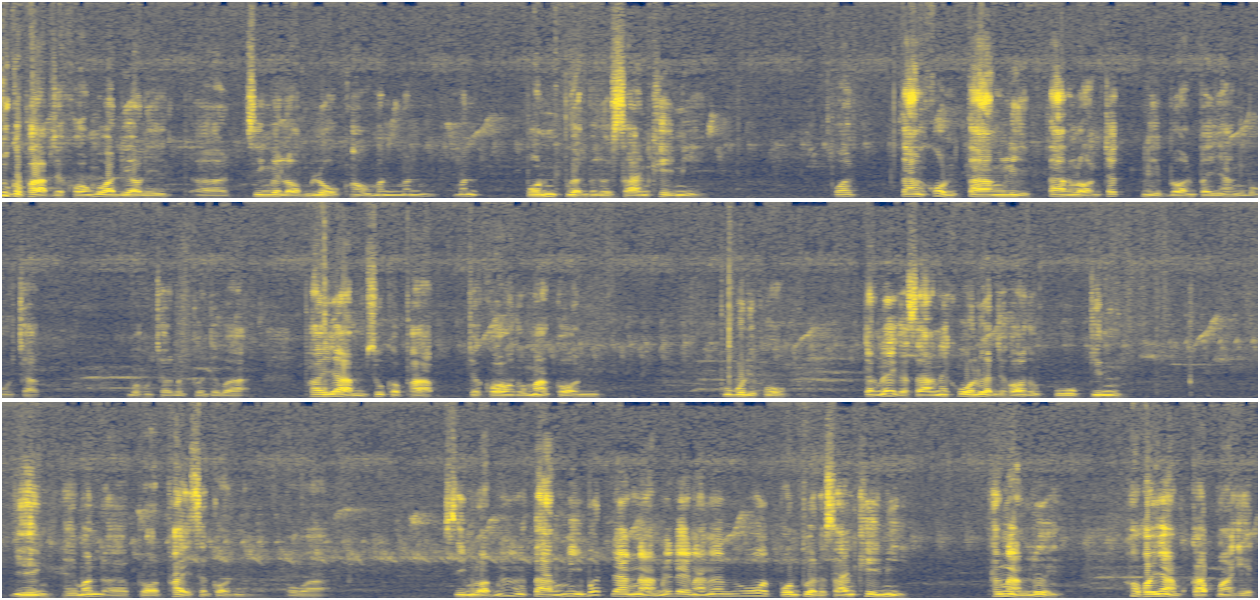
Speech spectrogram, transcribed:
สุขภาพจ้าของว่าเดียวนี่สิ่งแวดล้อมโลกเฮามันมันมันปนเปื้อนไปด้วยสารเคมีเพราะ ต่างคนต่างรีบต่างร้อนจักรีบร้อนไปหยังบ่ฮู้จักบ่ฮู้จักนํเพิ่นแต่ว่าพยายามสุขภาพเจ้าของต้องมาก่อน ผู้บริโภคจังไดก็สร้างในครัวเรือนเจ้าของต้องปลูกกิน เองให้มันปลอดภัยซะก่อนเพราะว่าสิ่งแวดล้อมนั้นต่างมีเบิดยางน้ำในแดงน้ำนั้นโอ้ยปนเปื้อนด้วยสารเคมีทั้งนั้นเลยเฮาพยายามกลับมาเฮ็ด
